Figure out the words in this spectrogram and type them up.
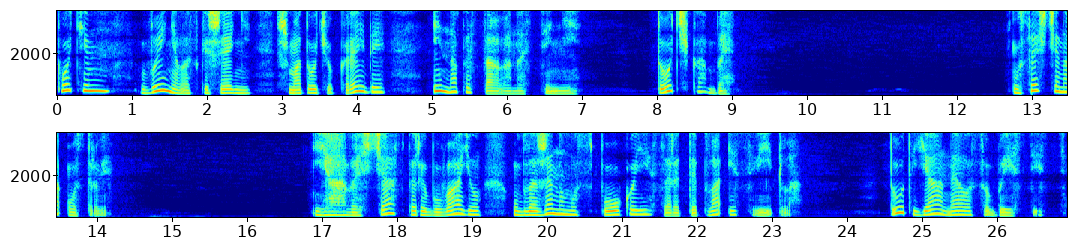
Потім вийняла з кишені шматочок крейди і написала на стіні Точка Б. Усе ще на острові. Я весь час перебуваю у блаженному спокої серед тепла і світла. Тут я не особистість,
